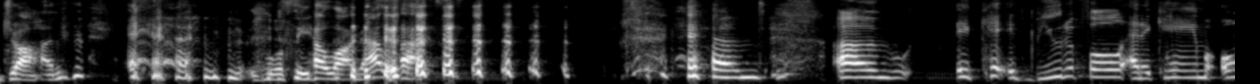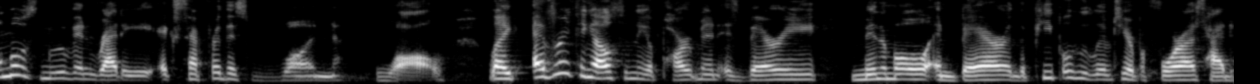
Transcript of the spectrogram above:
John, and we'll see how long that lasts. and um, it it's beautiful, and it came almost move-in ready, except for this one wall. Like everything else in the apartment is very minimal and bare, and the people who lived here before us had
